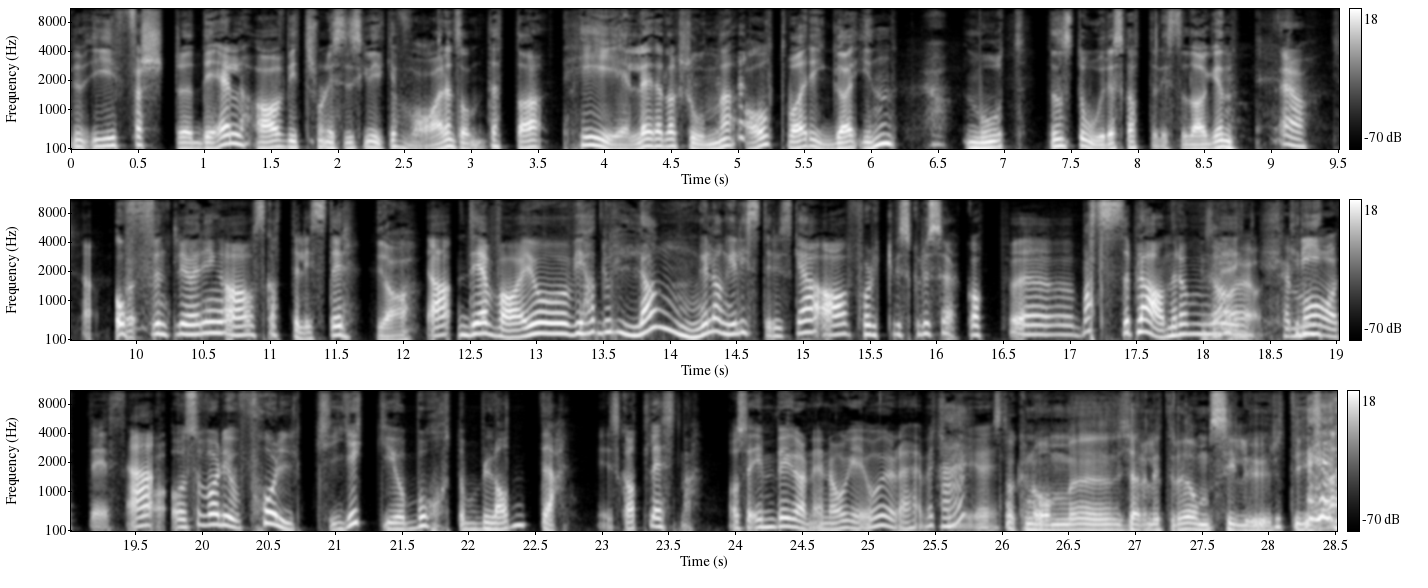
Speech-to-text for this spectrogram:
i første del av mitt journalistiske virke var en sånn Dette, hele redaksjonene, alt var rigga inn mot den store skattelistedagen. Ja. Ja. Offentliggjøring av skattelister. Ja. Ja, det var jo Vi hadde jo lange, lange lister, husker jeg, av folk vi skulle søke opp. Uh, masse planer om Ja, ja, tematisk. Ja. Og så var det jo folk gikk jo bort og bladde i skattelistene. Altså innbyggerne i Norge gjorde jo det. Jeg vet ikke Hæ? Snakker nå om, eh, kjære lyttere, om silurtiden.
